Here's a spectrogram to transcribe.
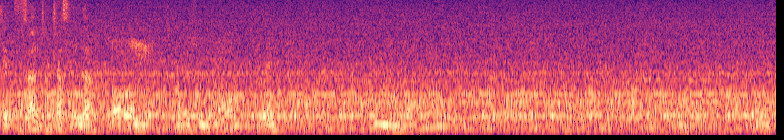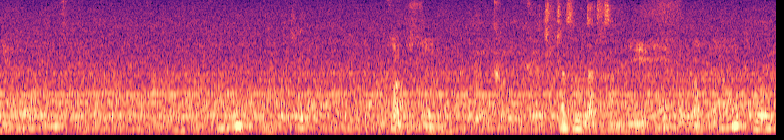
제 부산 잘 찼습니다 어, 예. 잘하고 있습니다. 네 무슨 아프시죠, 이거? 그, 그, 잘 찼습니다 주사는 예, 거기 마지막.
